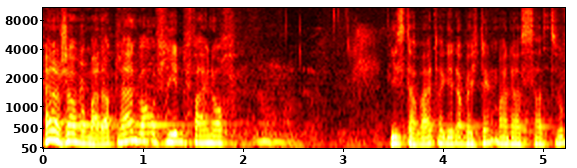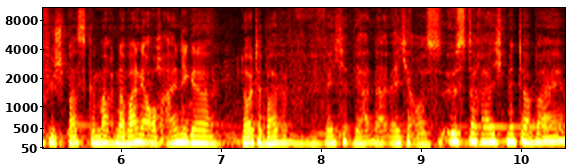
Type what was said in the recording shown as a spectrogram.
Ja, dann schauen wir mal. Da planen wir auf jeden Fall noch, wie es da weitergeht. Aber ich denke mal, das hat so viel Spaß gemacht. Und da waren ja auch einige Leute bei. Welche, wir hatten da welche aus Österreich mit dabei,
